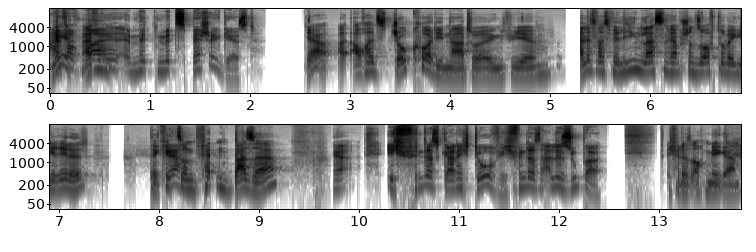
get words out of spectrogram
Nee, Einfach einfach- mal mit, mit Special Guest. Ja, auch als Joke-Koordinator irgendwie. Alles, was wir liegen lassen, wir haben schon so oft drüber geredet. Der kriegt Ja. so einen fetten Buzzer. Ja, ich finde das gar nicht doof. Ich finde das alles super. Ich finde das auch mega. Ja,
